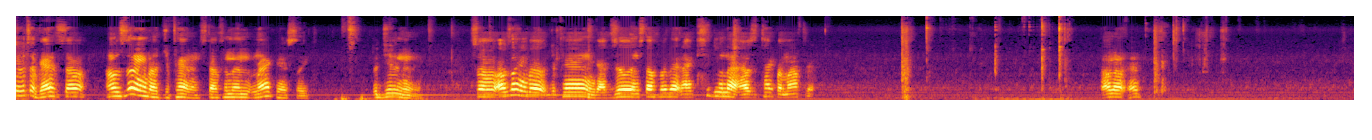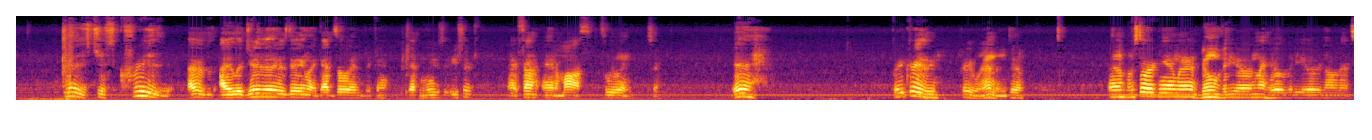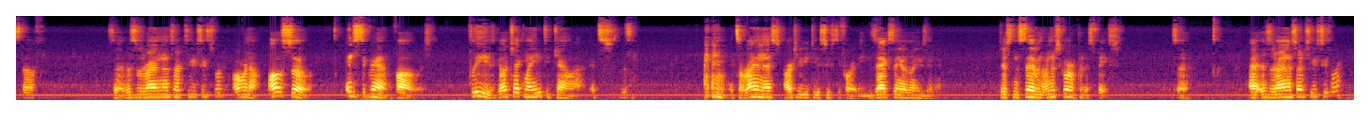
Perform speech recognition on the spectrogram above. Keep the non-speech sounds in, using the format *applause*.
Hey, what's up, guys? So, I was learning about Japan and stuff, and then miraculously, legitimately. So, I was learning about Japan and Godzilla and stuff like that, and I kid you not, I was attacked by Mothra. I don't know. eh? That is just crazy. I I legitimately was doing like Godzilla and Japan, Japanese research, and I found and a moth flew in. So yeah, pretty crazy, pretty random too. Uh, I'm still working on my Doom video and my Halo video and all that stuff. So this is Ryan SRT64 over now. Also, Instagram followers, please go check my YouTube channel out. It's this. *clears throat* it's Orion S R2D264, the exact same as my username. Just instead of an underscore, put a space. So, alright, this is Orion S R2D264. Over now.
